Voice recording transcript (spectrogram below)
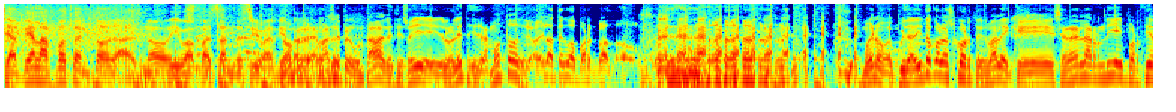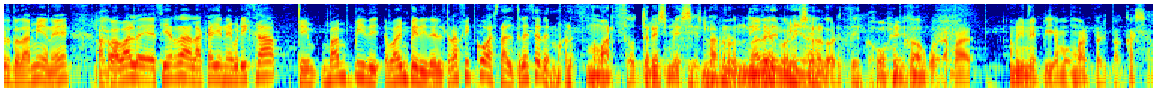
Se hacía la foto en todas, ¿no? Iba pasando, se iba No, haciendo pero la además foto. le preguntaba, decías, oye, Lolete, ¿y la moto? Y ahí la tengo por codo. bueno, cuidadito con los cortes, ¿vale? Que será en la rondilla y por cierto también, ¿eh? Aquaval eh, cierra la calle Nebrija que va a, impedir, va a impedir el tráfico hasta el 13 de marzo. Marzo, tres meses, la rondilla Madre con mía. ese corte. Joder. Joder, A mí me pilla muy mal para ir para casa.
